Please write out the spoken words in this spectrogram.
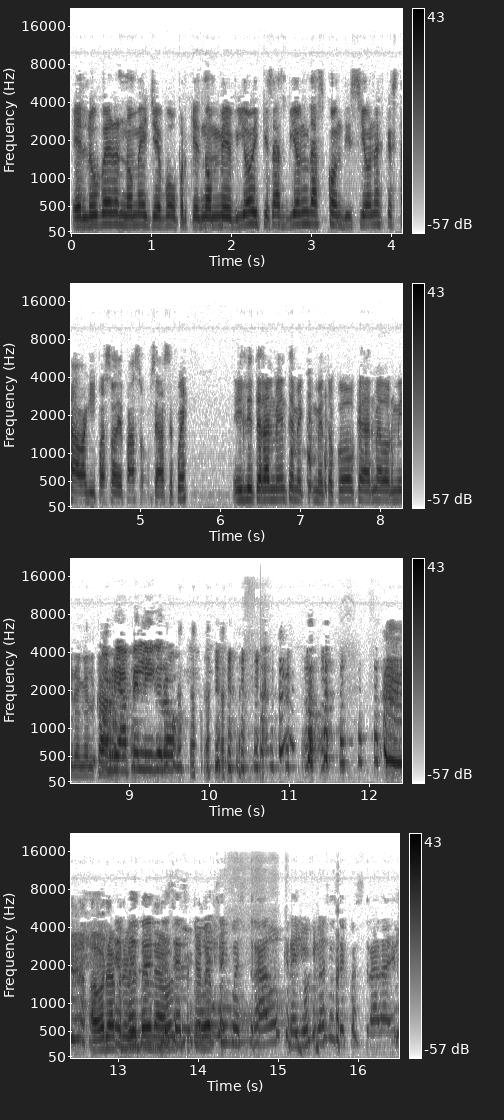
El Uber no me llevó porque no me vio y quizás vio en las condiciones que estaban y pasó de paso, o sea, se fue. Y literalmente me, me tocó quedarme a dormir en el carro. Corría peligro. Ahora pregúntale a Oscar. De ser tú el secuestrado, creyó que ibas a secuestrar a él.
